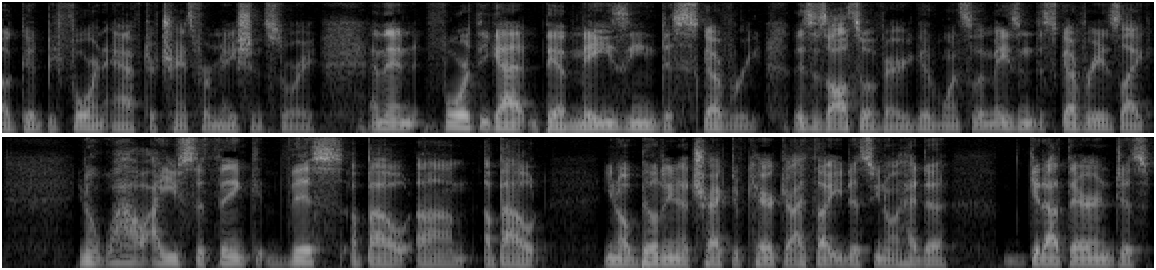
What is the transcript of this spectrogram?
a good before and after transformation story. And then fourth, you got the amazing discovery. This is also a very good one. So the amazing discovery is like you know, wow, I used to think this about um, about you know building an attractive character. I thought you just you know had to get out there and just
